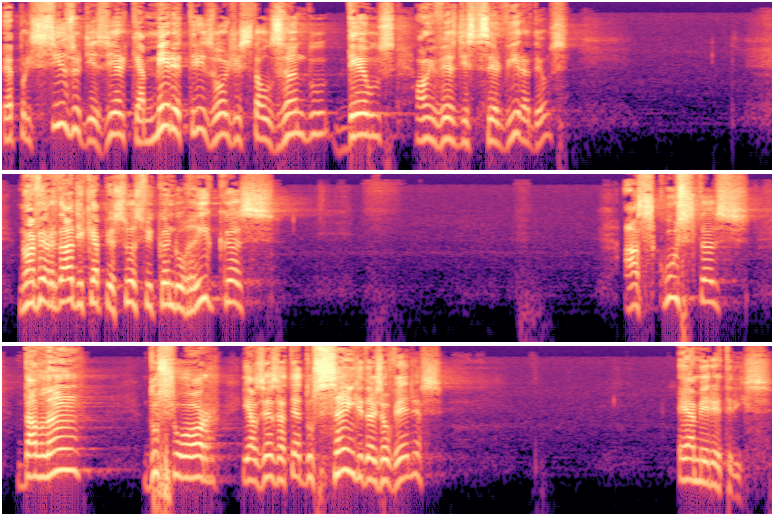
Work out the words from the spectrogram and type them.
É preciso dizer que a meretriz hoje está usando Deus ao invés de servir a Deus? Não é verdade que há pessoas ficando ricas às custas da lã, do suor e às vezes até do sangue das ovelhas, é a meretriz.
